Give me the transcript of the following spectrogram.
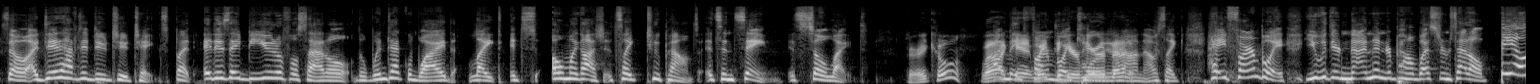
So I did have to do two takes, but it is a beautiful saddle. The Wintec Wide Light. It's oh my gosh, it's like two pounds. It's insane. It's so light. Very cool. Well, I, I, made can't Farm wait Boy carry it it. I was like, "Hey, Farm Boy, you with your 900 pound Western saddle, feel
